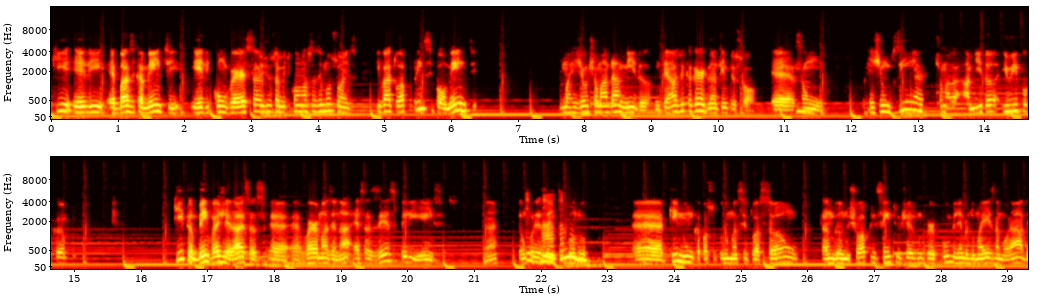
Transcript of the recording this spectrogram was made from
que ele é basicamente ele conversa justamente com nossas emoções e vai atuar principalmente uma região chamada amígdala. Não tem nada a ver com a garganta, hein, pessoal? É, são regiãozinha chamada amígdala e o hipocampo, que também vai gerar essas, é, é vai armazenar essas experiências, né? Então, por Exatamente. exemplo, quando é, quem nunca passou por uma situação tá andando no shopping, sente um cheiro de um perfume, lembra de uma ex-namorada,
